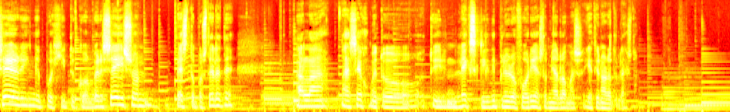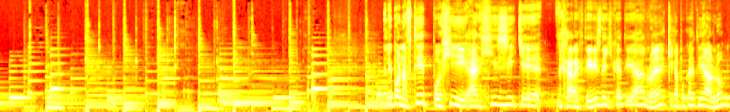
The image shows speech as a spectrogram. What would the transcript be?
sharing, εποχή του conversation, πέστε το πως θέλετε, αλλά ας έχουμε το, την λέξη κλειδί πληροφορίας στο μυαλό μας για την ώρα τουλάχιστον. Λοιπόν, αυτή η εποχή αρχίζει και χαρακτηρίζεται και κάτι άλλο, ε, και από κάτι άλλο,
